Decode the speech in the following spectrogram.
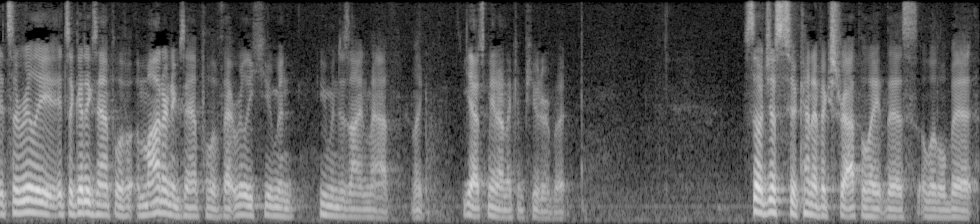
it's a really, it's a good example of, a modern example of that really human, human design map. Like, yeah, it's made on a computer, but. So just to kind of extrapolate this a little bit,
